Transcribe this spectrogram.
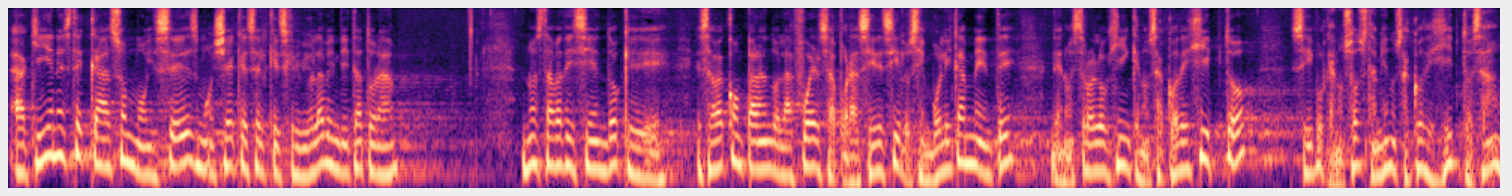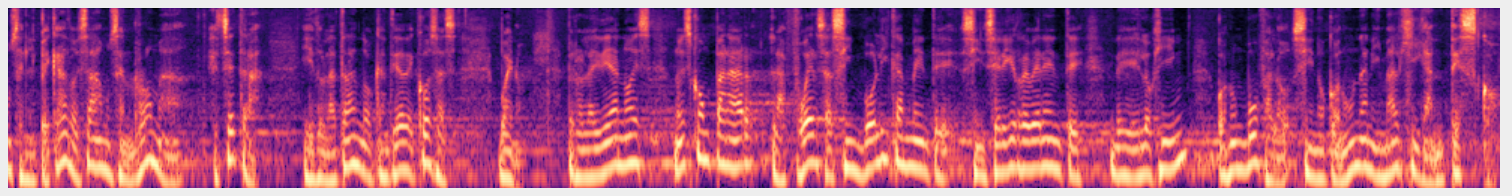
aquí en este caso Moisés, Moshe, que es el que escribió la bendita Torah, no estaba diciendo que estaba comparando la fuerza, por así decirlo, simbólicamente, de nuestro Elohim que nos sacó de Egipto, sí, porque a nosotros también nos sacó de Egipto, estábamos en el pecado, estábamos en Roma, etcétera, idolatrando cantidad de cosas. Bueno, pero la idea no es, no es comparar la fuerza simbólicamente, sin ser irreverente, de Elohim con un búfalo, sino con un animal gigantesco,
